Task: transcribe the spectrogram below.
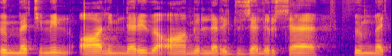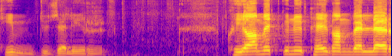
Ümmetimin alimleri ve amirleri düzelirse ümmetim düzelir. Kıyamet günü peygamberler,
